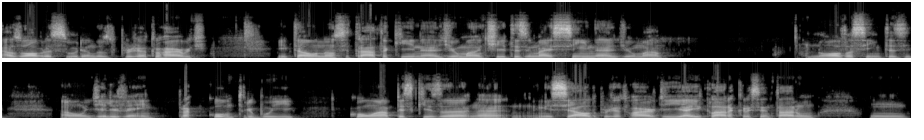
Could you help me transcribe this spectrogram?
às obras oriundas do projeto Harvard, então não se trata aqui, né, de uma antítese, mas sim, né, de uma nova síntese, onde ele vem para contribuir com a pesquisa né, inicial do projeto Harvard e aí, claro, acrescentar um, um,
